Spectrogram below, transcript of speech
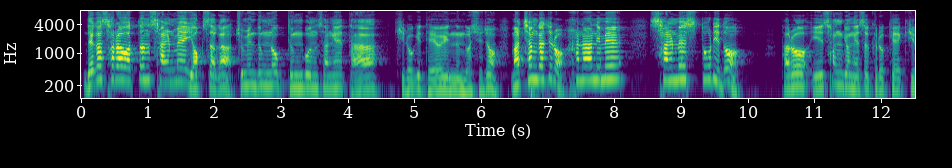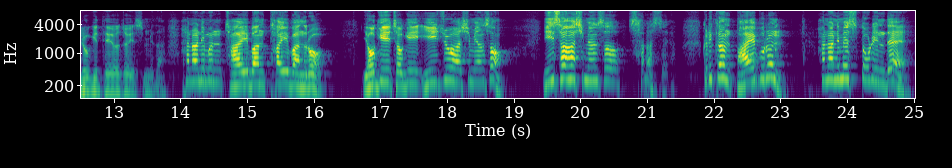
내가 살아왔던 삶의 역사가 주민등록 등본상에 다 기록이 되어 있는 것이죠. 마찬가지로 하나님의 삶의 스토리도 바로 이 성경에서 그렇게 기록이 되어져 있습니다. 하나님은 자의반 타의반으로 여기저기 이주하시면서 이사하시면서 살았어요. 그러니까 바이블은 하나님의 스토리인데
